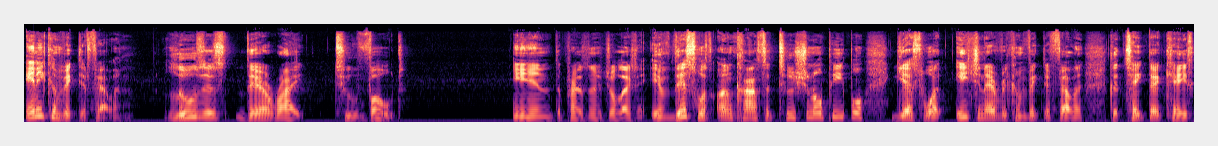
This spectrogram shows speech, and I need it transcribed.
any convicted felon loses their right to vote in the presidential election. If this was unconstitutional, people, guess what? Each and every convicted felon could take their case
